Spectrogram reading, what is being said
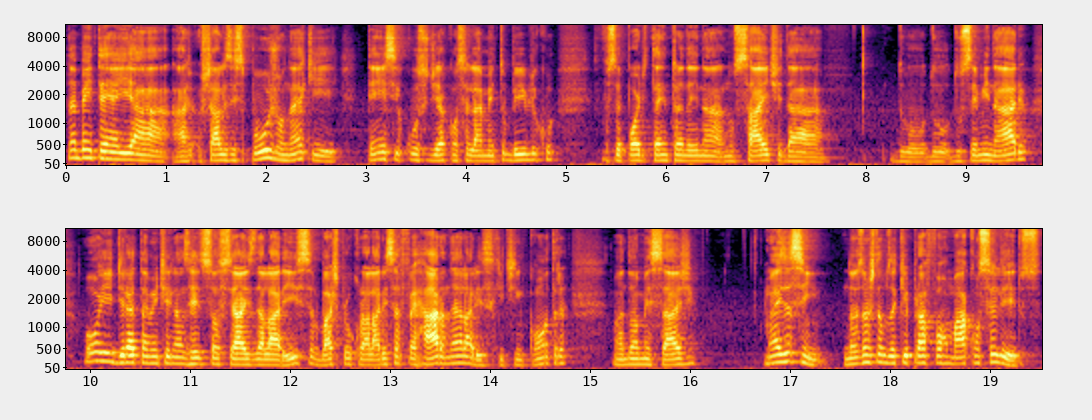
Também tem aí a, a Charles Spurgeon, né, que tem esse curso de aconselhamento bíblico. Você pode estar entrando aí na, no site da, do, do, do, seminário ou ir diretamente nas redes sociais da Larissa. Basta procurar Larissa Ferraro, né, Larissa, que te encontra. Manda uma mensagem. Mas assim, nós não estamos aqui para formar conselheiros.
